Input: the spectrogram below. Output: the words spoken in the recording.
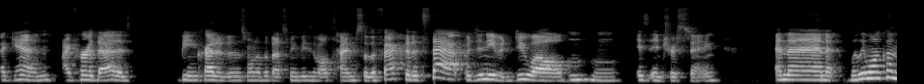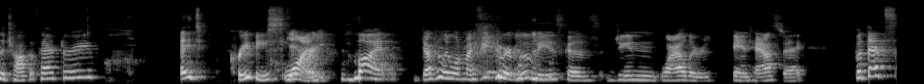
again, I've heard that as being credited as one of the best movies of all time. So the fact that it's that but didn't even do well hmm is interesting. And then Willy Wonka and the Chocolate Factory. It's creepy, one, but definitely one of my favorite movies because Gene Wilder is fantastic. But that's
